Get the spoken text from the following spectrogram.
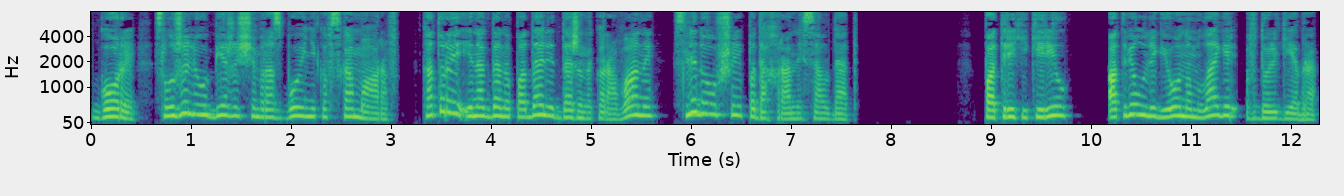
Горы служили убежищем разбойников-скомаров, которые иногда нападали даже на караваны, следовавшие под охраной солдат. Патрикий Кирилл отвел легионам лагерь вдоль Гебра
